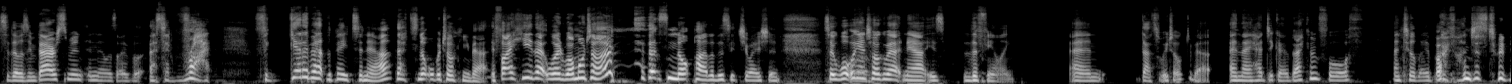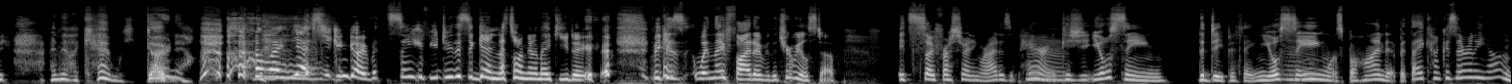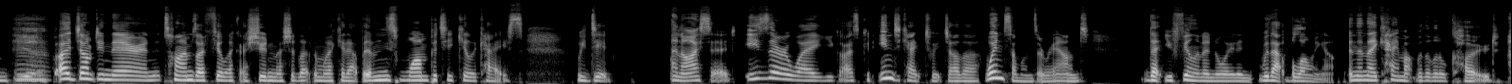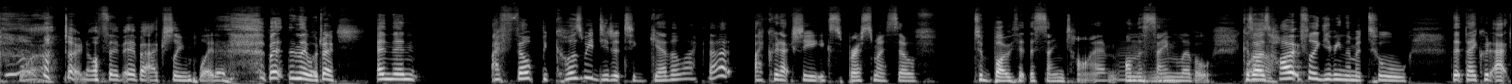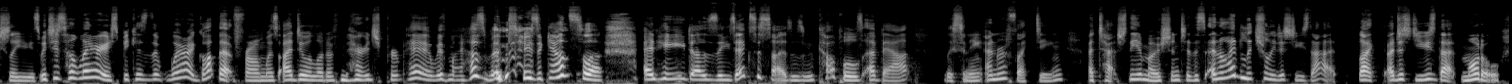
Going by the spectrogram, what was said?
So there was embarrassment and there was over. I said, right, forget about the pizza now. That's not what we're talking about. If I hear that word one more time, that's not part of the situation. So what we're going to talk about now is the feeling. And that's what we talked about. And they had to go back and forth until they both understood. Me. And they're like, can we go now? I'm like, yes, you can go. But see, if you do this again, that's what I'm going to make you do. because when they fight over the trivial stuff, it's so frustrating, right? As a parent, Mm. because you, you're seeing the deeper thing. You're Mm. seeing what's behind it, but they can't because they're really young. Yeah. I jumped in there and at times I feel like I should and I should let them work it out. But in this one particular case, we did. And I said, Is there a way you guys could indicate to each other when someone's around that you're feeling annoyed and without blowing up? And then they came up with a little code. Wow. I don't know if they've ever actually employed it, but then they walked away. And then I felt because we did it together like that, I could actually express myself to both at the same time on the Mm. same level because I was hopefully giving them a tool that they could actually use, which is hilarious because the, where I got that from was I do a lot of marriage prepare with my husband, who's a counselor, and he does these exercises with couples about listening and reflecting, attach the emotion to this. And I'd literally just use that. Like I just used that model.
